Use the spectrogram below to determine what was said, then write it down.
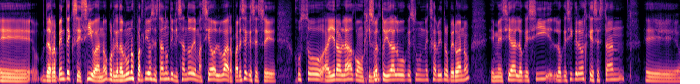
eh, de repente excesiva, ¿no? Porque en algunos partidos se están utilizando demasiado el VAR. Parece que se, se- justo ayer hablaba con Gilberto Hidalgo, que es un ex árbitro peruano, y me decía lo que sí, lo que sí creo es que se están eh,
